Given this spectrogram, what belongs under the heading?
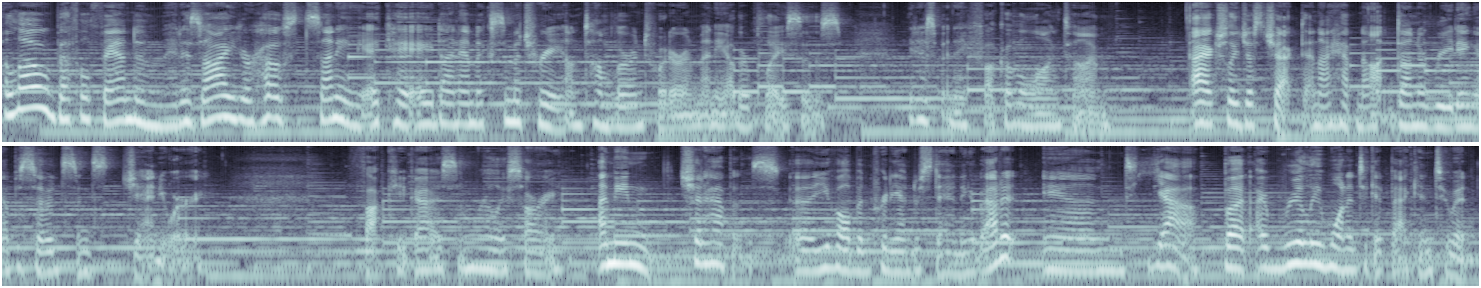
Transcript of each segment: Hello, Bethyl fandom. It is I, your host, Sunny, aka Dynamic Symmetry, on Tumblr and Twitter and many other places. It has been a fuck of a long time. I actually just checked, and I have not done a reading episode since January. Fuck you guys, I'm really sorry. I mean, shit happens. Uh, you've all been pretty understanding about it, and yeah, but I really wanted to get back into it.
